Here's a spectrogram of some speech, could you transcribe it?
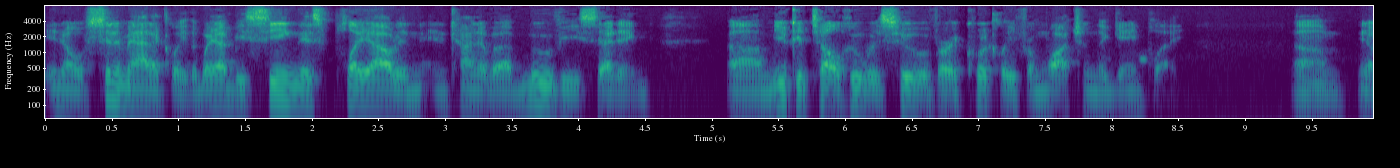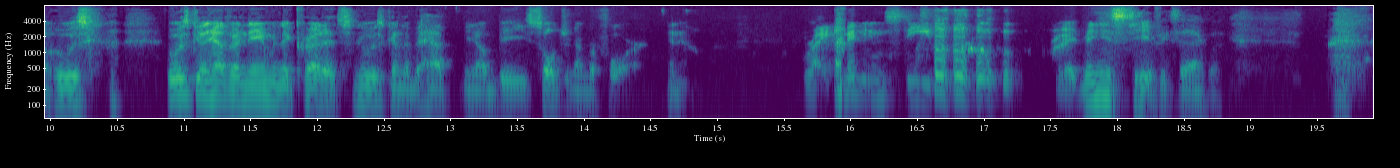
you know, cinematically, the way I'd be seeing this play out in, in kind of a movie setting, um, you could tell who was who very quickly from watching the gameplay. Um, you know, who was who was going to have their name in the credits and who was going to have you know be soldier number four. You know, right, Minion Steve. right, Minion Steve, exactly.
